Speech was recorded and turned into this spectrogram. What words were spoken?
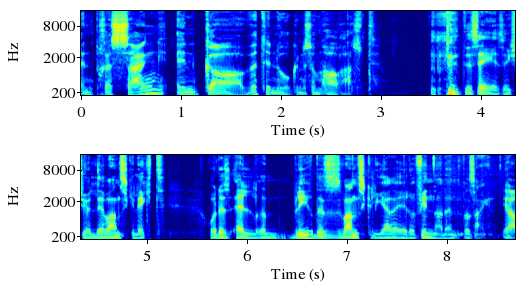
en presang, en gave til noen som har alt? Det sier seg selv, det er vanskelig. Og dess eldre en blir, dess vanskeligere er det å finne den presangen. Ja,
